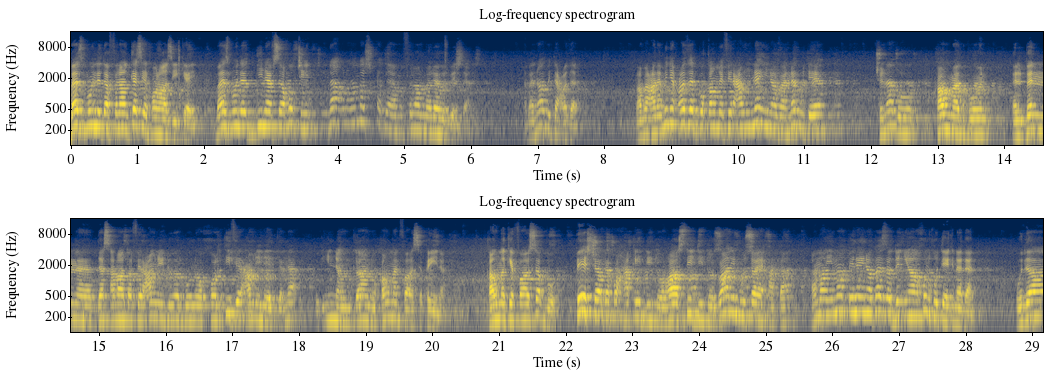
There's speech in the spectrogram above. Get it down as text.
بس بونده دا فلان کسی خرازی کی؟ بس بونده دی نفس خوب چی؟ نه أنا مش کده فلان ملاود بیشتر. اما نابت عذر. رب العالمین عذر بو قوم فرعون اینا و نبوته چنبو قومك بون البن ده صلاة فرعون دور بون وخورتي فرعون ليت كرنا إنهم كانوا قوما فاسقين قومك فاسق بو. پیش شابه خو حقید دیت و راستی دیت و زانی موسی حقا اما ایمان پینا اینا بز دنیا خود خود تک ندن. و دا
